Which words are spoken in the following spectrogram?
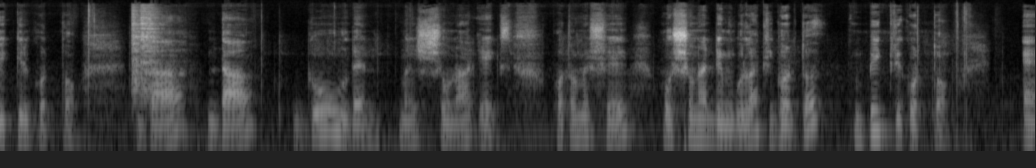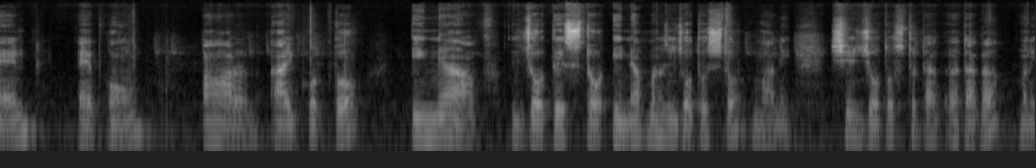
বিক্রি করতো। দ্য দ্য গোল্ডেন মানে সোনার এগস প্রথমে সে ও সোনার ডিমগুলা কী করতো? বিক্রি করতো। অ্যান্ড এবং আর আয় করতো। ইনাফ যথেষ্ট ইনাফ মানে হচ্ছে যথেষ্ট মানে সে যথেষ্ট টাকা টাকা মানে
